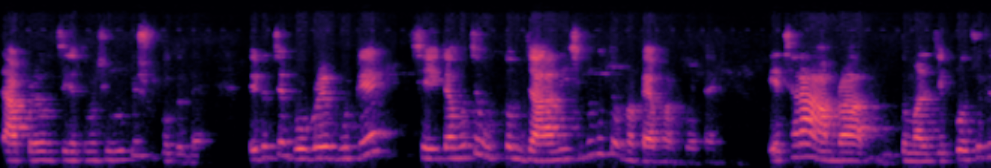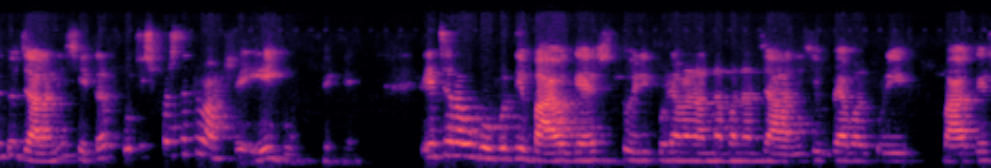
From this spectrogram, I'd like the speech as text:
তারপরে হচ্ছে যে তোমার সেগুলোকে শুকোতে দেয়। এটা হচ্ছে গোবরের ঘুটে, সেইটা হচ্ছে উত্তম জ্বালানি হিসেবে কিন্তু আমরা ব্যবহার করে থাকি। এছাড়া আমরা তোমার যে প্রচলিত জ্বালানি সেটার পঁচিশ পার্সেন্টও আসে এই গোবর থেকে। এছাড়াও গোবর দিয়ে বায়োগ্যাস তৈরি করে আমরা রান্না বান্নার জ্বালানি হিসেবে ব্যবহার করি বায়োগ্যাস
